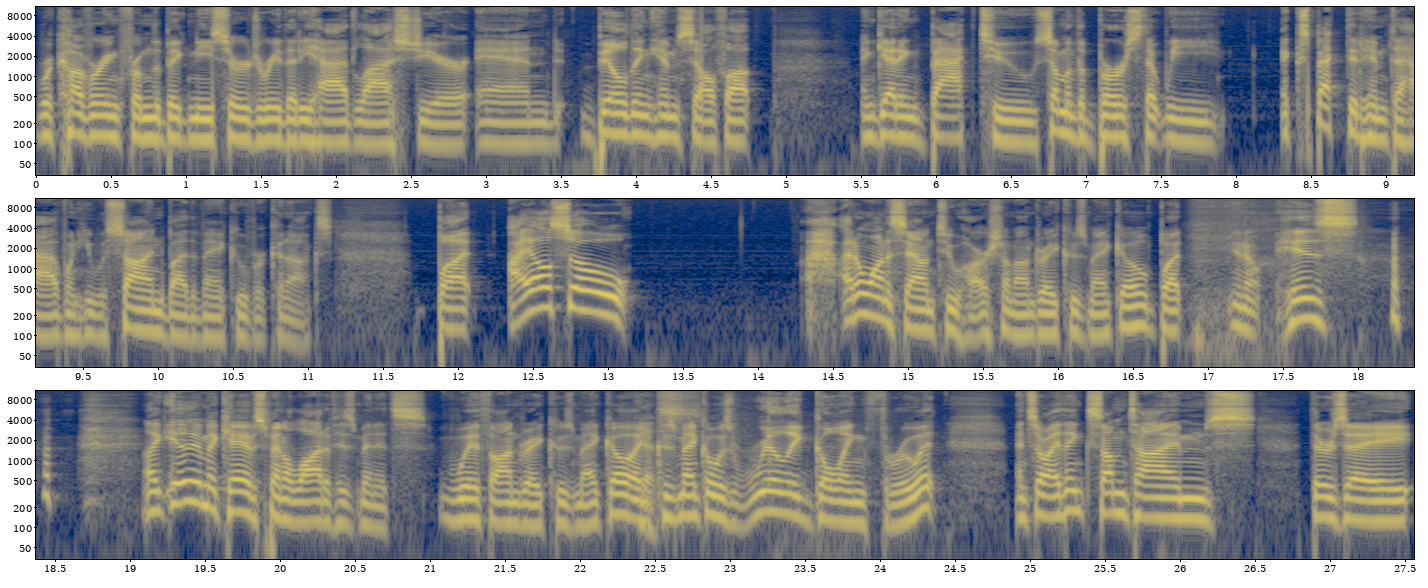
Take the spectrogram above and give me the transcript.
recovering from the big knee surgery that he had last year and building himself up and getting back to some of the bursts that we expected him to have when he was signed by the Vancouver Canucks. But I also I don't want to sound too harsh on Andrei Kuzmenko, but you know, his like Ilya Mikheyev spent a lot of his minutes with Andrei Kuzmenko, and Yes. Kuzmenko was really going through it. And so I think sometimes there's a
